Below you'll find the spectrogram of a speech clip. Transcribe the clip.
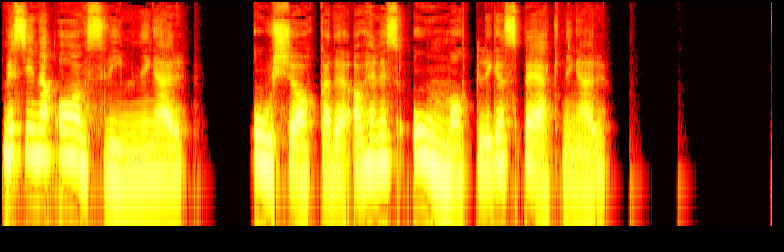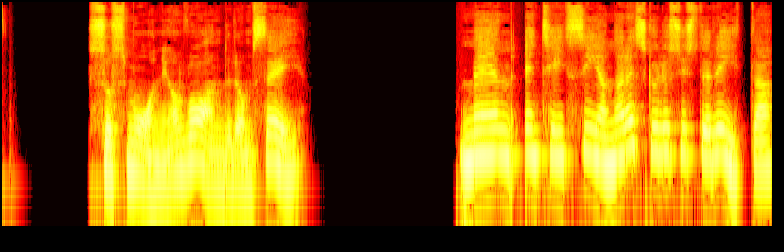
med sina avsvimningar orsakade av hennes omåttliga späkningar. Så småningom vande de sig. Men en tid senare skulle syster Rita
